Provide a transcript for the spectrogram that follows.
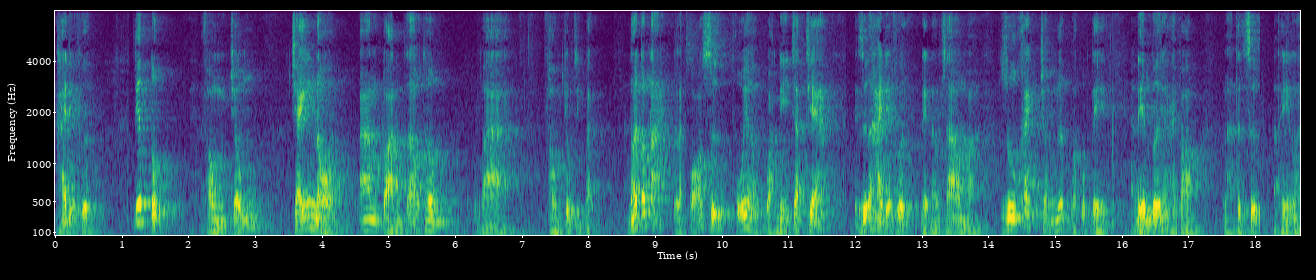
hai địa phương. Tiếp tục phòng chống cháy nổ, an toàn giao thông và phòng chống dịch bệnh nói tóm lại là có sự phối hợp quản lý chặt chẽ giữa hai địa phương để làm sao mà du khách trong nước và quốc tế đến với Hải Phòng là thực sự thế là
